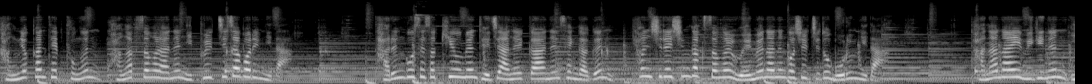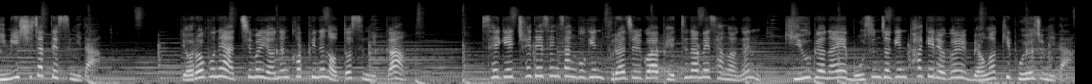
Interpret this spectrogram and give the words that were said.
강력한 태풍은 광합성을 하는 잎을 찢어버립니다. 다른 곳에서 키우면 되지 않을까 하는 생각은 현실의 심각성을 외면하는 것일지도 모릅니다. 바나나의 위기는 이미 시작됐습니다. 여러분의 아침을 여는 커피는 어떻습니까? 세계 최대 생산국인 브라질과 베트남의 상황은 기후변화의 모순적인 파괴력을 명확히 보여줍니다.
